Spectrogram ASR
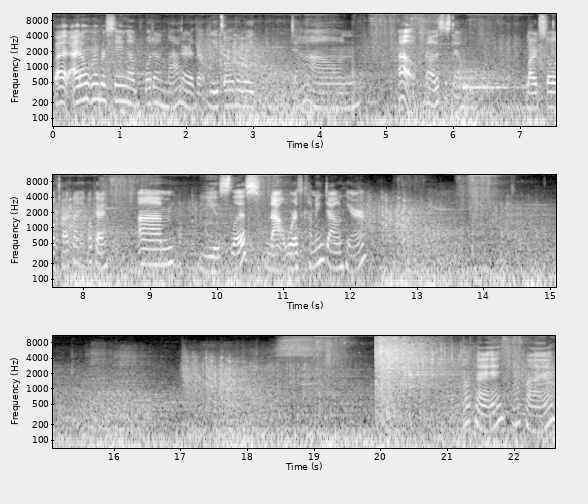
But I don't remember seeing a wooden ladder that leads all the way down. Oh, no, this is new. Large soul of Carbonite? Okay. Um, useless. Not worth coming down here. Okay, okay.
